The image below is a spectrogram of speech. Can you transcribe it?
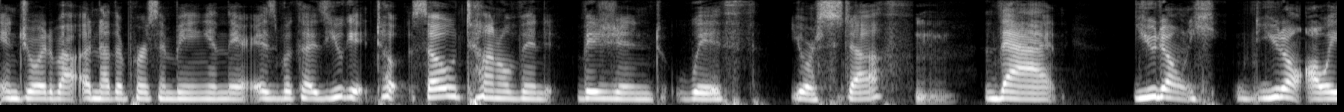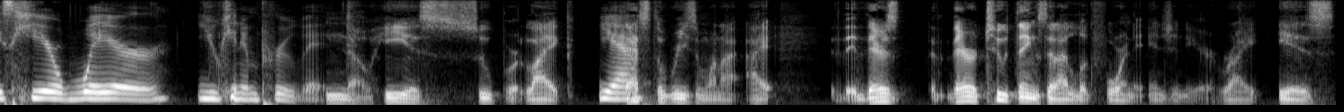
enjoyed about another person being in there is because you get to- so tunnel vin- visioned with your stuff Mm-hmm. that you don't, you don't always hear where you can improve it. No, he is super. Like, Yeah. that's the reason why I, I there's there are two things that I look for in an engineer. Right, is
